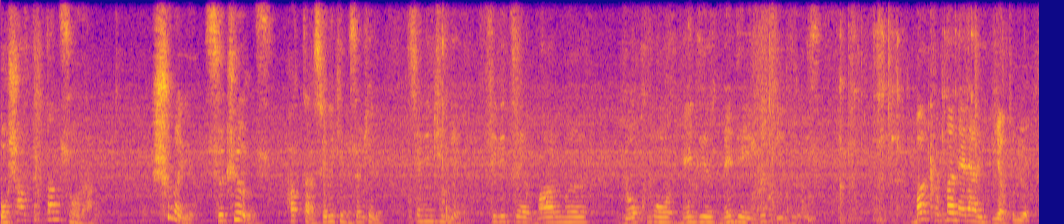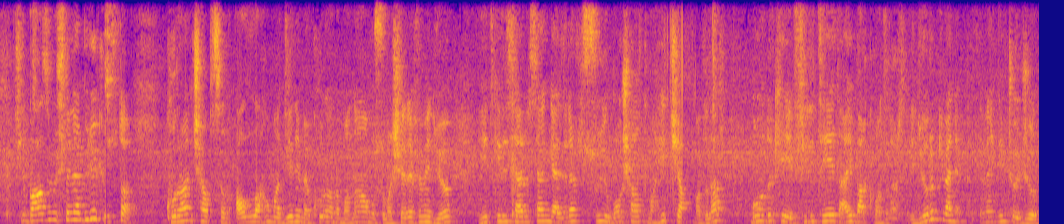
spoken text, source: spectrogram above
boşalttıktan sonra şurayı söküyoruz. Hatta seninkini sökelim. Seninkinde filtre var mı, yok mu, nedir, ne değildir bilmiyoruz bakımda neler yapılıyor. Şimdi bazı müşteriler biliyor ki usta Kur'an çapsın Allah'ıma, dinime, Kur'an'ıma, namusuma, şerefime diyor. Yetkili servisten geldiler. Suyu boşaltma hiç yapmadılar. Buradaki filtreye dahi bakmadılar. E diyorum ki ben rengin çocuğu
